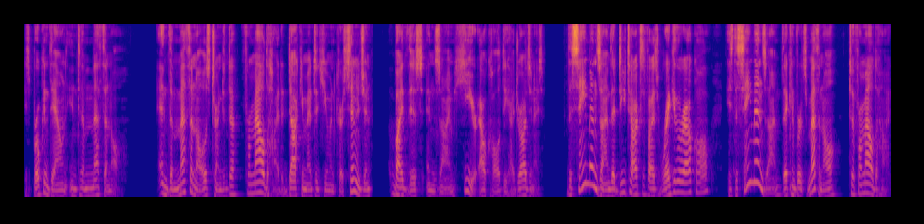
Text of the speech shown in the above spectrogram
is broken down into methanol, and the methanol is turned into formaldehyde, a documented human carcinogen, by this enzyme here, alcohol dehydrogenase. The same enzyme that detoxifies regular alcohol is the same enzyme that converts methanol to formaldehyde.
